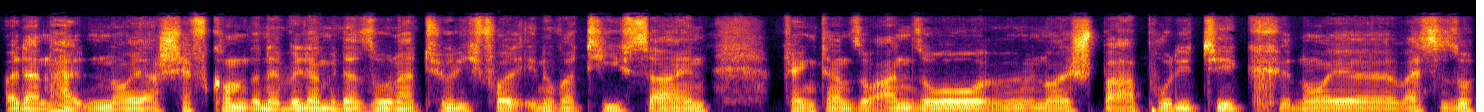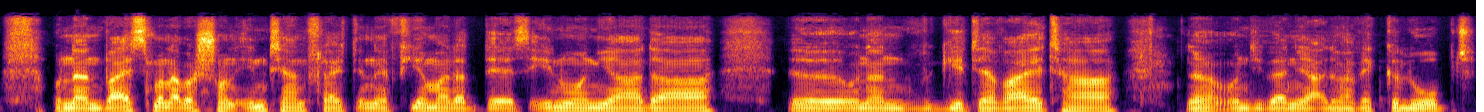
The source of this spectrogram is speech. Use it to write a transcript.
weil dann halt ein neuer Chef kommt und der will dann wieder so natürlich voll innovativ sein, fängt dann so an, so äh, neue Sparpolitik, neue, weißt du so, und dann weiß man aber schon intern vielleicht in der Firma, der ist eh nur ein Jahr da äh, und dann geht der weiter, ne? Und die werden ja alle mal weggelobt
